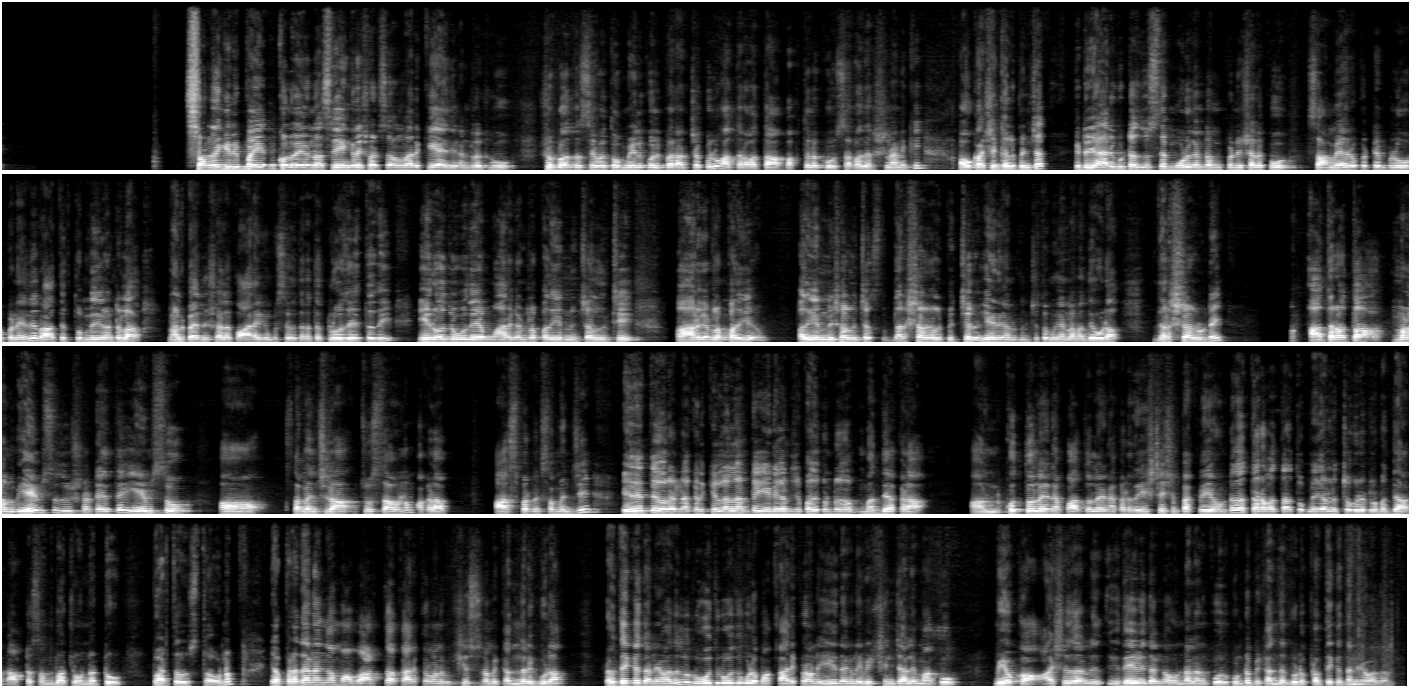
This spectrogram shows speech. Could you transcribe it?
స్వర్ణగిరిపై కొలువై ఉన్న శ్రీ వెంకటేశ్వర స్వామి వారికి ఐదు గంటలకు శుభ్రత సేవతో మేలుకొలిపారు అర్చకులు. ఆ తర్వాత భక్తులకు సర్వదర్శనానికి అవకాశం కల్పించారు. ఇటు యారిగుట్ట చూస్తే మూడు గంటల ముప్పై నిమిషాలకు స్వామివారి ఒక టెంపుల్ ఓపెన్ అయింది. రాత్రి తొమ్మిది గంటల నలభై ఐదు నిమిషాలకు ఆరోగ్య సేవ తర్వాత క్లోజ్ అవుతుంది. ఈ రోజు ఉదయం ఆరు గంటల పదిహేను నిమిషాల నుంచి ఆరు గంటల పది పదిహేను నిమిషాల నుంచి దర్శనాలు కల్పించారు. ఏడు గంటల నుంచి తొమ్మిది గంటల మధ్య కూడా దర్శనాలు ఉన్నాయి. ఆ తర్వాత మనం ఎయిమ్స్ చూసినట్టయితే ఎయిమ్స్ సంబంధించిన చూస్తా ఉన్నాం. అక్కడ హాస్పిటల్కి సంబంధించి ఏదైతే ఎవరైనా అక్కడికి వెళ్ళాలంటే ఏడు గంటల నుంచి పదకొండు మధ్య అక్కడ ఆ, కొత్తోళ్ళైనా పాతోళ్ళైనా అక్కడ రిజిస్ట్రేషన్ ప్రక్రియ ఉంటుంది. ఆ తర్వాత తొమ్మిది గంటల నుంచి ఒకటి గంటల మధ్య డాక్టర్స్ అందుబాటులో ఉన్నట్టు వార్త చూస్తా ఉన్నాం. ఇక ప్రధానంగా మా వార్తా కార్యక్రమాన్ని వీక్షిస్తున్న మీకు అందరికీ కూడా ప్రత్యేక ధన్యవాదాలు. రోజు రోజు కూడా మా కార్యక్రమాన్ని ఏ విధంగా వీక్షించాలి మాకు మీ యొక్క ఆశీర్వాదాలు ఇదే విధంగా ఉండాలని కోరుకుంటూ మీకు అందరికి కూడా ప్రత్యేక ధన్యవాదాలు.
